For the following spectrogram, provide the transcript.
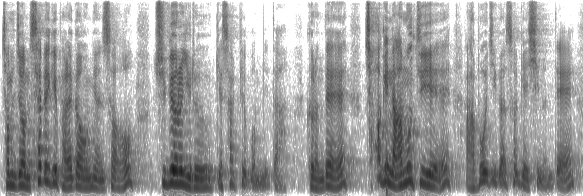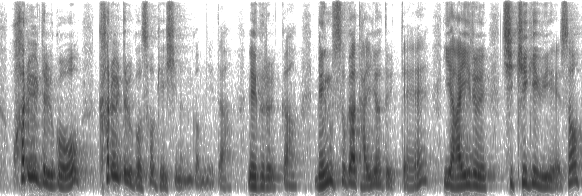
점점 새벽이 밝아오면서 주변을 이렇게 살펴봅니다. 그런데 저기 나무 뒤에 아버지가 서 계시는데 활을 들고 칼을 들고 서 계시는 겁니다. 왜 그럴까? 맹수가 달려들 때 이 아이를 지키기 위해서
